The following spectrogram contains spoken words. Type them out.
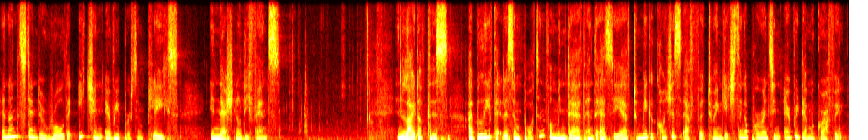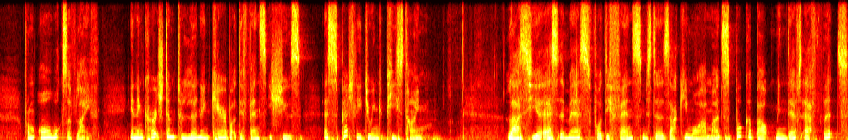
and understand the role that each and every person plays in national defense. In light of this, I believe that it is important for MINDEF and the SAF to make a conscious effort to engage Singaporeans in every demographic from all walks of life and encourage them to learn and care about defense issues, especially during peacetime. Last year, SMS for Defense, Mr. Zaqy Mohamad spoke about MINDEF's efforts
